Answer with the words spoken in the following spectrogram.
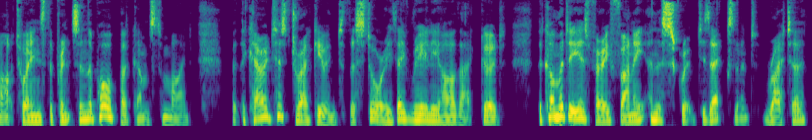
Mark Twain's The Prince and the Pauper comes to mind, but the characters drag you into the story. They really are that good. The comedy is very funny and the script is excellent. Writer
